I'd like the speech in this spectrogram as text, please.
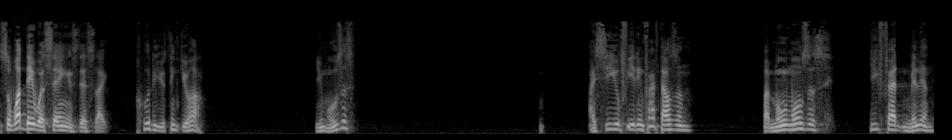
So what they were saying is this like, who do you think you are? You Moses? I see you feeding 5,000. But Moses, he fed millions.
